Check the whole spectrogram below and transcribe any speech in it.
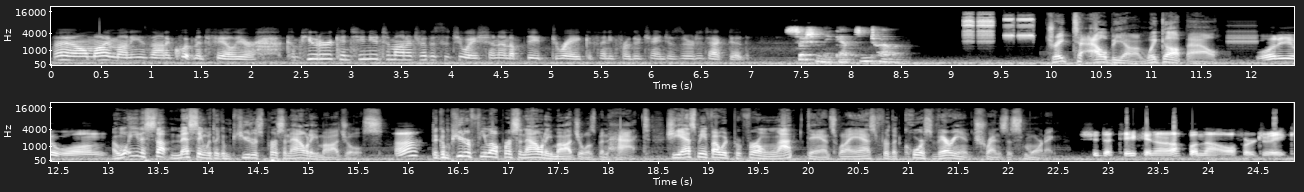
Well, my money is on equipment failure. Computer, continue to monitor the situation and update Drake if any further changes are detected. Certainly, Captain Trellin. Drake to Albion. Wake up, Al. What do you want? I want you to stop messing with the computer's personality modules. Huh? The computer female personality module has been hacked. She asked me if I would prefer a lap dance when I asked for the course variant trends this morning. Should have taken her up on that offer, Drake.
